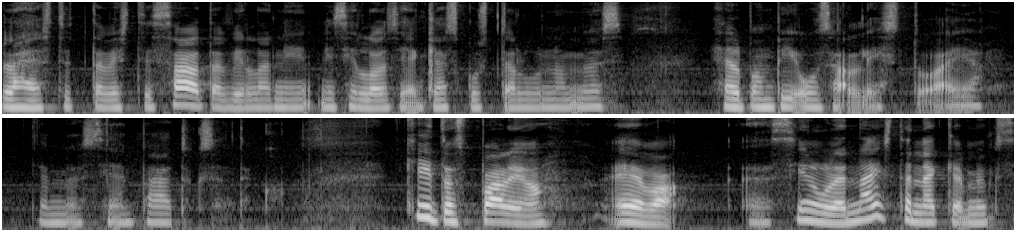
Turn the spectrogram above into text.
lähestyttävästi saatavilla, niin, niin silloin siihen keskusteluun on myös helpompi osallistua ja, ja myös siihen päätöksentekoon. Kiitos paljon Eeva sinulle näistä näkemyksistä.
